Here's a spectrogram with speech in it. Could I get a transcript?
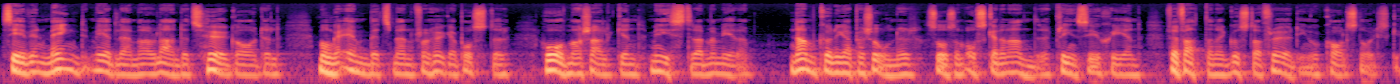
ser vi en mängd medlemmar av landets högadel, många ämbetsmän från höga poster, hovmarskalken, ministrar med mera. Namnkunniga personer såsom Oscar II, prins Eugen, författarna Gustaf Fröding och Karl Snoilsky.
